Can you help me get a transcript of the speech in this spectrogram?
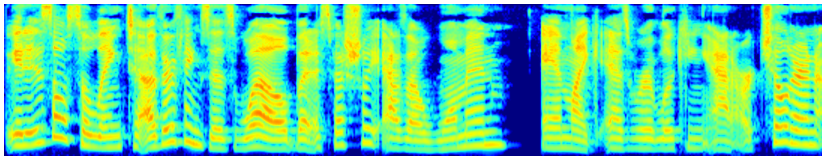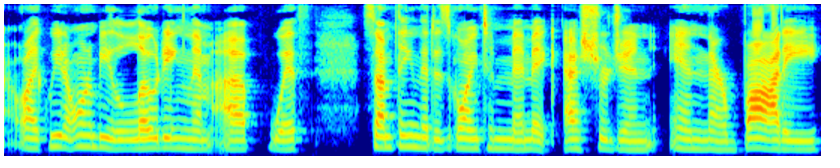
It is also linked to other things as well, but especially as a woman, and like as we're looking at our children, like we don't want to be loading them up with something that is going to mimic estrogen in their body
